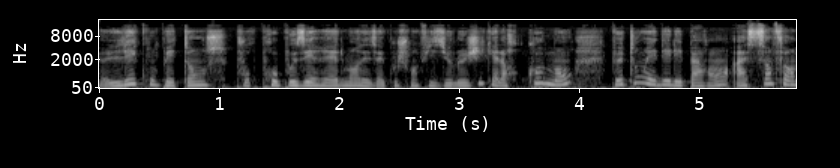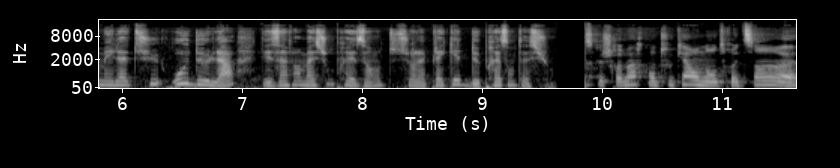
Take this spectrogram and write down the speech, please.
les compétences pour proposer réellement des accouchements physiologiques. Alors comment peut-on aider les parents à s'informer là-dessus au-delà des informations présentes sur la plaquette de présentation? Ce que je remarque en tout cas en entretien euh,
